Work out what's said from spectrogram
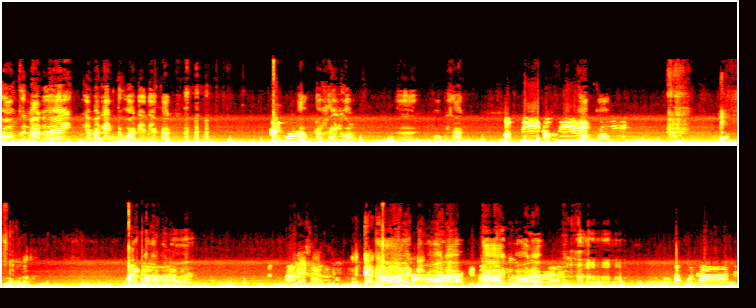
ทองขึ้นมาเลย อย่ามาเล่นตัวเดี๋ยวเดี๋ยวกันใครร่วงเอาเอาใครล่วง เออมองไม่ทันก๊อปซี่ก๊อปซี่กอล์ฟจบลูกไม่ครับไม่ค่ะน้องเจ้าจะได้บมีน้อแล้วเจ๊ก้อยได้มีน้อแล้วขอบคุณค่ะเจ๊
